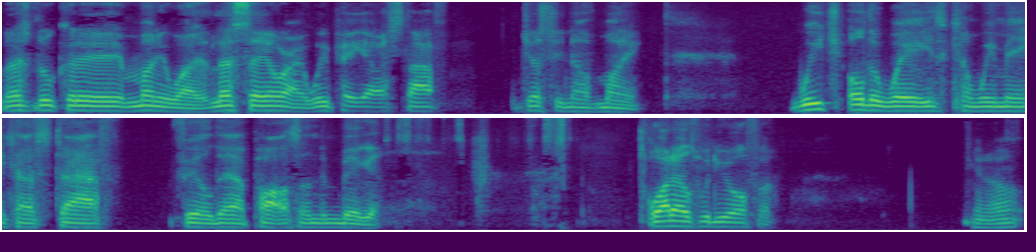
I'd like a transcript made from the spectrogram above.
Let's look at it money wise. Let's say, all right, we pay our staff just enough money. Which other ways can we make our staff feel they're part of something bigger? What else would you offer? You know,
